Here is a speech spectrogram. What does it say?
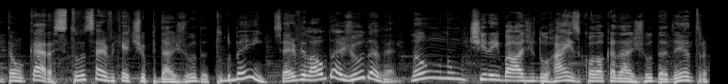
Então, cara, se tu serve ketchup da ajuda, tudo bem. Serve lá o da ajuda, velho. Não, não tira a embalagem do Heinz e coloca da ajuda dentro.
